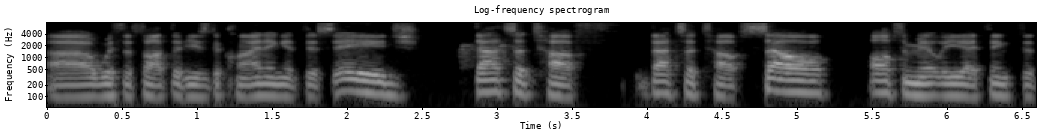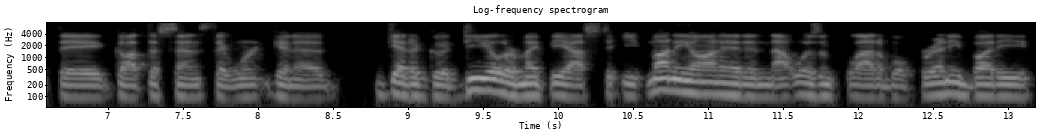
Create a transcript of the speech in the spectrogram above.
uh, with the thought that he's declining at this age, that's a tough that's a tough sell. Ultimately, I think that they got the sense they weren't gonna get a good deal or might be asked to eat money on it. And that wasn't palatable for anybody.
